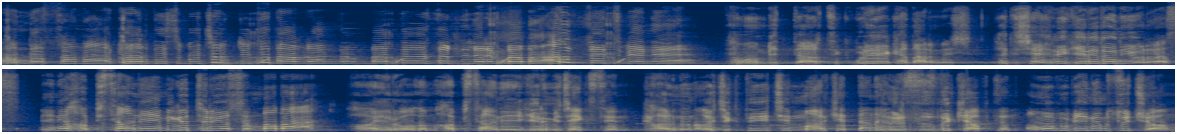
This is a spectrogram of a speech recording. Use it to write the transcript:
Ben de sana kardeşime çok kötü davrandım. Ben de özür dilerim baba. Affet beni. Tamam bitti artık. Buraya kadarmış. Hadi şehre geri dönüyoruz. Beni hapishaneye mi götürüyorsun baba? Hayır oğlum hapishaneye girmeyeceksin. Karnın acıktığı için marketten hırsızlık yaptın. Ama bu benim suçum.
